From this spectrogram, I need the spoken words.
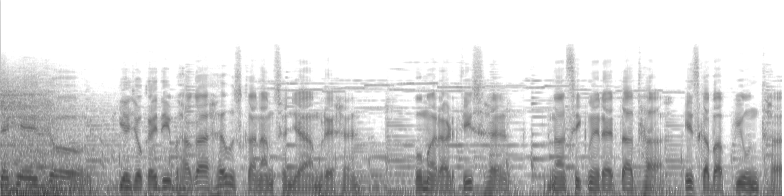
देखिए जो ये जो कैदी भागा है उसका नाम संजय आमरे है। उम्र अड़तीस है। नासिक में रहता था, इसका बाप प्यून था।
